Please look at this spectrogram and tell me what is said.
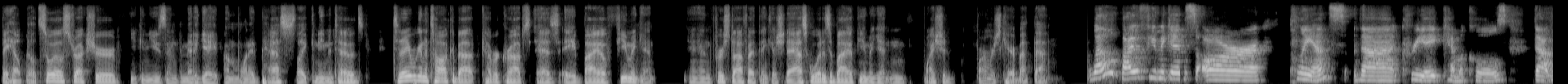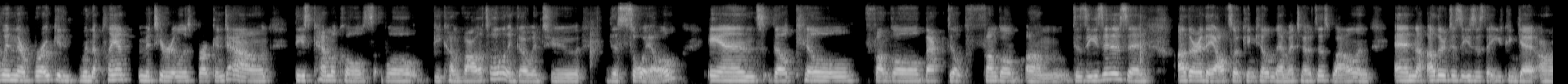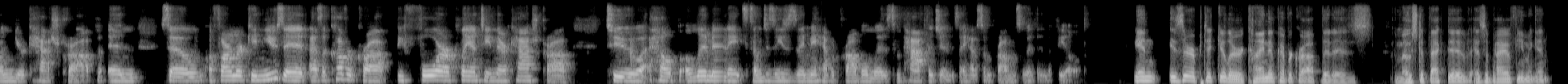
they help build soil structure. You can use them to mitigate unwanted pests like nematodes. Today, we're going to talk about cover crops as a biofumigant. And first off, I think I should ask what is a biofumigant and why should farmers care about that? Well, biofumigants are plants that create chemicals that when they're broken when the plant material is broken down these chemicals will become volatile and go into the soil and they'll kill fungal bacterial fungal um, diseases and other they also can kill nematodes as well and and other diseases that you can get on your cash crop and so a farmer can use it as a cover crop before planting their cash crop to help eliminate some diseases they may have a problem with some pathogens they have some problems with in the field and is there a particular kind of cover crop that is most effective as a biofumigant?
